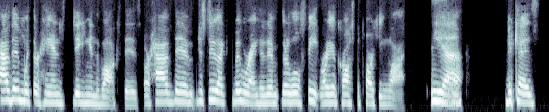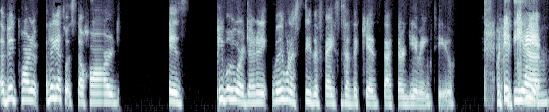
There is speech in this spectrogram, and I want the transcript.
have them with their hands digging in the boxes, or have them just do like boomerangs of them, their little feet running across the parking lot. yeah. Uh, because a big part of I think that's what's so hard is people who are donating they want to see the faces of the kids that they're giving to. But you It, yeah. can't.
